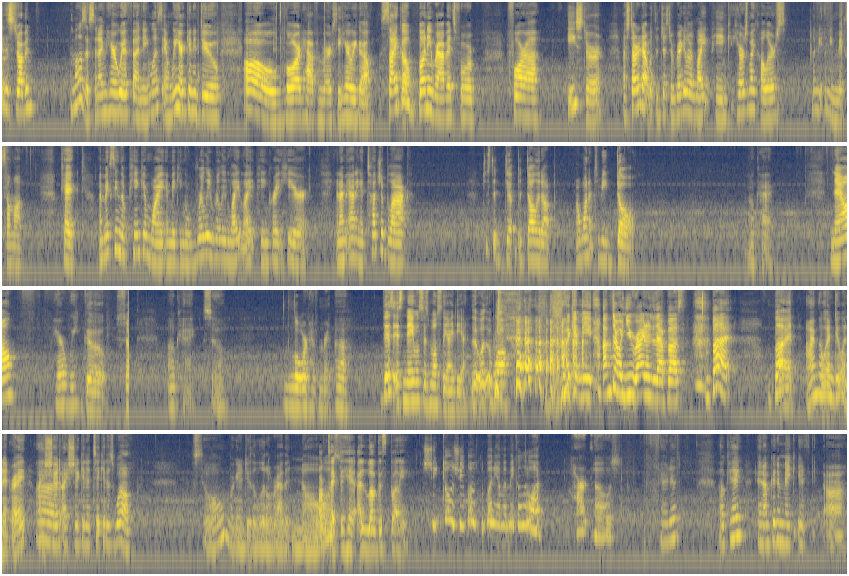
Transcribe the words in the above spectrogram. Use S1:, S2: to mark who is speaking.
S1: Hi, this is Robin Moses, and I'm here with uh, Nameless, and we are going to do, oh, Lord have mercy, here we go. Psycho Bunny Rabbits for, for uh, Easter. I started out with just a regular light pink. Here's my colors. Let me, let me mix them up. Okay, I'm mixing the pink and white and making a really, really light, light pink right here. And I'm adding a touch of black just to, to dull it up. I want it to be dull. Okay. Now, here we go. So, okay, so, Lord have mercy. Uh, this is nameless Nameless's mostly idea. Well, look at me. I'm throwing you right under that bus. But, but, I'm the one doing it, right? Uh, I should, I should get a ticket as well. So, we're going to do the little rabbit nose.
S2: I'll take the hit. I love this bunny.
S1: She does. She loves the bunny. I'm going to make a little heart nose. There it is. Okay, and I'm going to make its uh,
